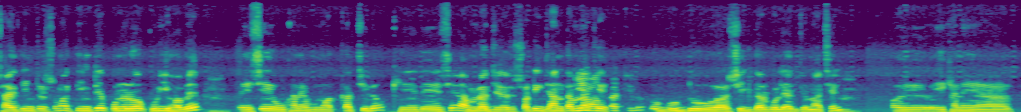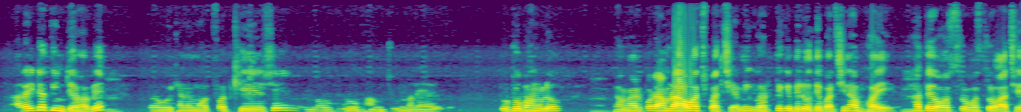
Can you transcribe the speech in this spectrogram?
সাড়ে তিনটের সময় তিনটে পনেরো কুড়ি হবে এসে ওখানে মদ খাচ্ছিল খেয়ে দিয়ে এসে আমরা যে সঠিক জানতাম না যে গুড্ডু শিকদার বলে একজন আছেন। ওই এখানে আড়াইটা তিনটে হবে। ওইখানে মদ ফদ খেয়ে এসে পুরো ভাঙচুর মানে টোটো ভাঙলো। ভাঙার পরে আমরা আওয়াজ পাচ্ছি আমি ঘর থেকে বেরোতে পারছি না ভয়ে। হাতে অস্ত্র ফস্ত্র আছে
